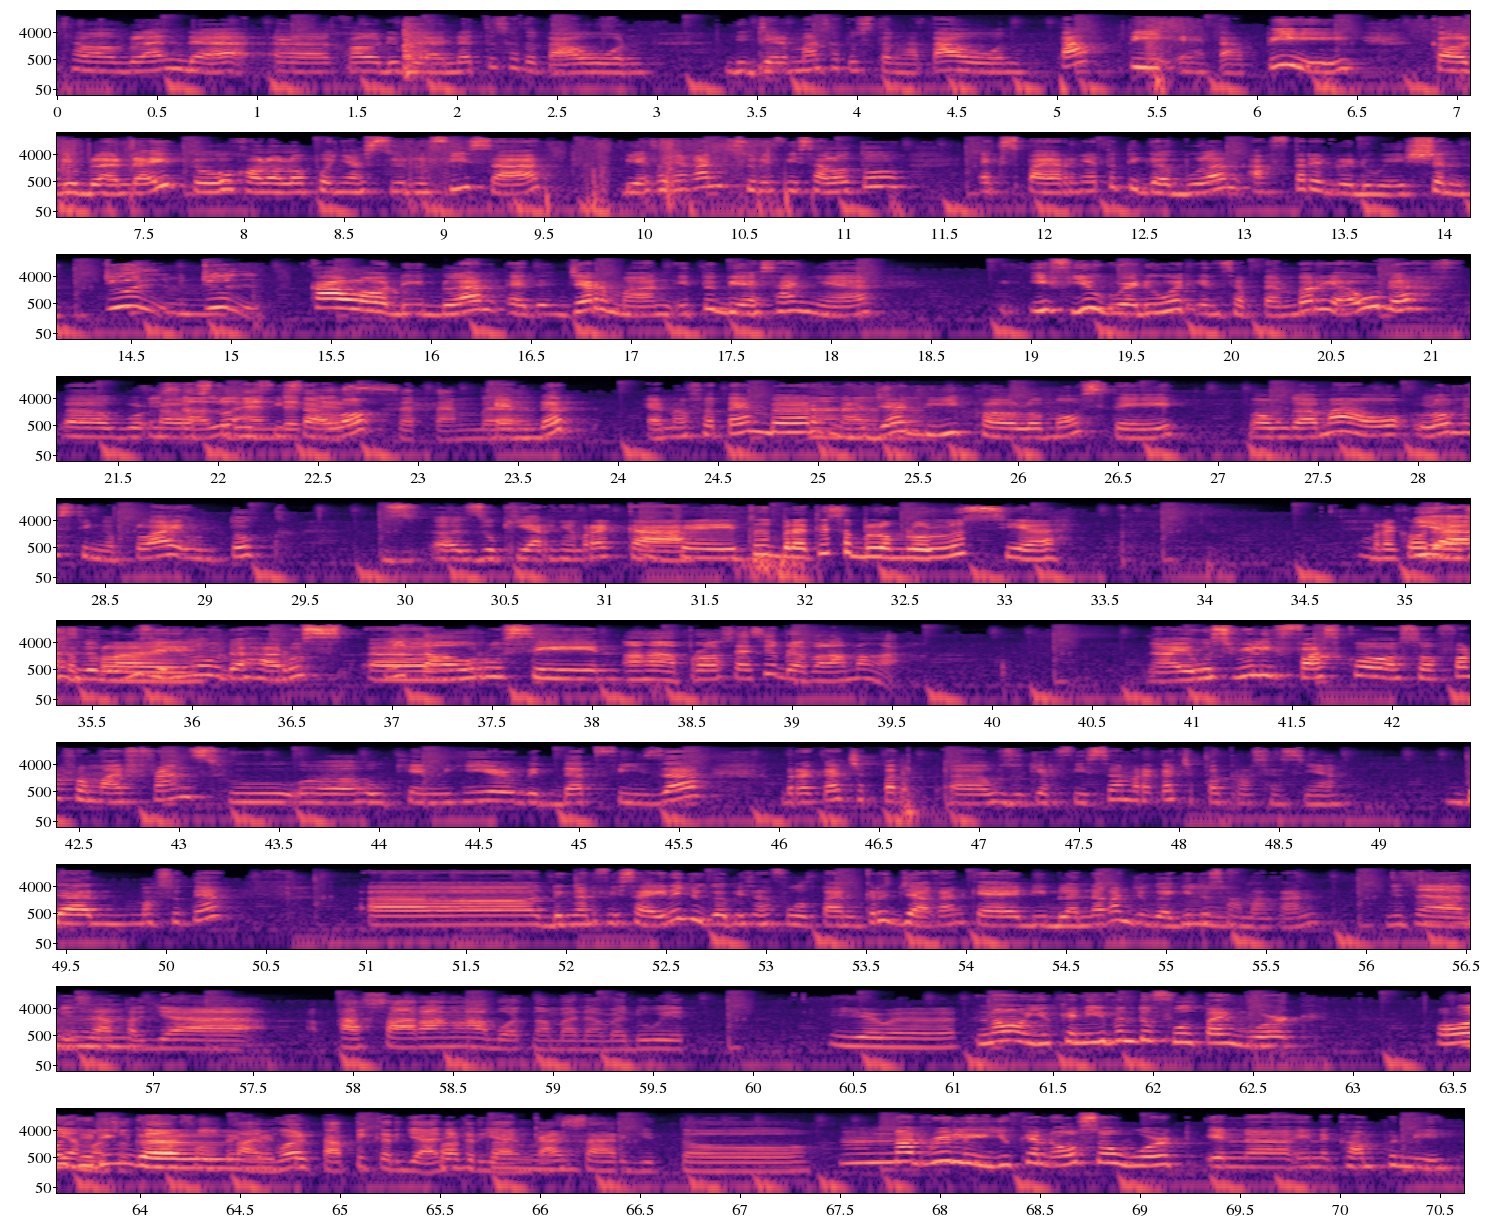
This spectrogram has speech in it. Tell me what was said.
sama Belanda, eh, kalau di Belanda tuh satu tahun, di Jerman satu setengah tahun. Tapi eh tapi kalau di Belanda itu kalau lo punya student visa, biasanya kan student visa lo tuh expire-nya tuh tiga bulan after graduation. Betul betul. Kalau di Belan eh di Jerman itu biasanya if you graduate in September ya udah uh, Visa uh, student ended visa lo September. ended end of September. Ah, nah ah, jadi kalau lo mau stay mau nggak mau lo mesti nge-apply untuk uh, zukiarnya mereka. Oke, itu berarti sebelum lulus ya. Mereka udah Iya sebelum lulus jadi lo udah harus uh, Lu tahu- ngurusin. Aha, prosesnya berapa lama nggak? Nah, it was really fast kok. So far from my friends who uh, who came here with that visa, mereka cepat uh, Zukir visa, mereka cepat prosesnya. Dan maksudnya uh, dengan visa ini juga bisa full time kerja kan? Kayak di Belanda kan juga gitu sama kan? Bisa bisa Hmm. kerja kasaran lah buat nambah-nambah duit. Iya benar. No, you can even do full time work. Oh iya, jadi maksudnya full time limited. work tapi kerjaannya kerjaan ya? kasar gitu. Mm, not really. You can also work in a in a company.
